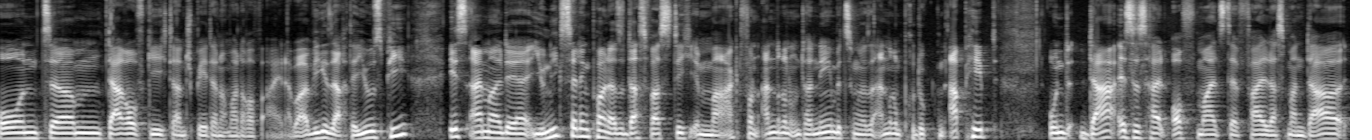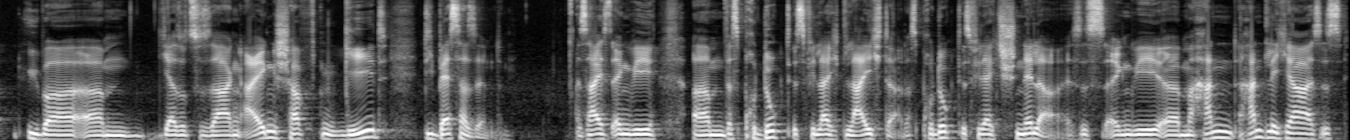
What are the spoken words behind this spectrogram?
und ähm, darauf gehe ich dann später nochmal darauf ein. Aber wie gesagt, der USP ist einmal der Unique Selling Point, also das, was dich im Markt von anderen Unternehmen bzw. anderen Produkten abhebt. Und da ist es halt oftmals der Fall, dass man da über ähm, ja sozusagen Eigenschaften geht, die besser sind. Das heißt irgendwie, ähm, das Produkt ist vielleicht leichter, das Produkt ist vielleicht schneller, es ist irgendwie ähm, hand, handlicher, es ist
